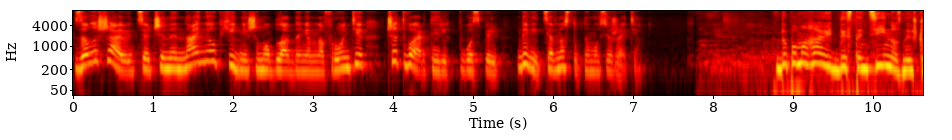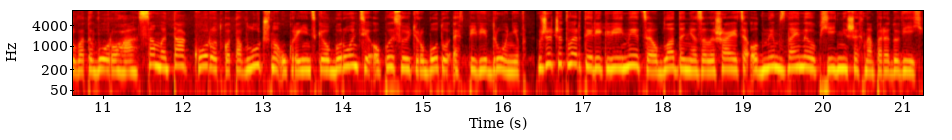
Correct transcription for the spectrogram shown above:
залишаються чи не найнеобхіднішим обладнанням на фронті четвертий рік поспіль? Дивіться в наступному сюжеті. Допомагають дистанційно знищувати ворога. Саме так коротко та влучно українські оборонці описують роботу fpv дронів. Вже четвертий рік війни це обладнання залишається одним з найнеобхідніших на передовій.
